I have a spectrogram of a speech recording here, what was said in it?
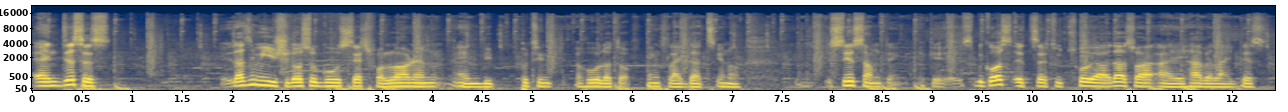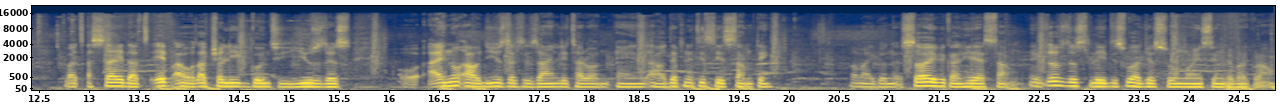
And this is it doesn't mean you should also go search for lorem and be putting a whole lot of things like that you know. Say something okay? It's because it's a tutorial that's why i have it like this. But aside that if i was actually going to use this i know i would use this design later on and i'll definitely say something. Oh my goodness sorry if you can hear some. It's just those ladies who are just so noisy in the background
